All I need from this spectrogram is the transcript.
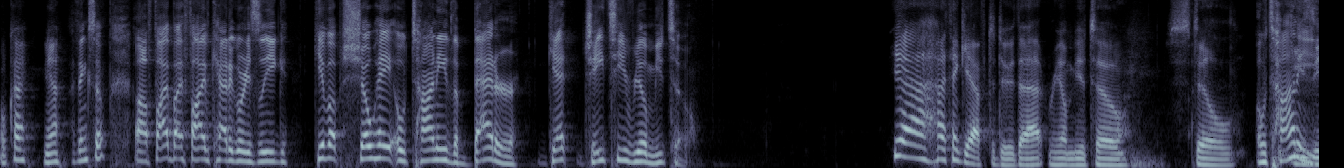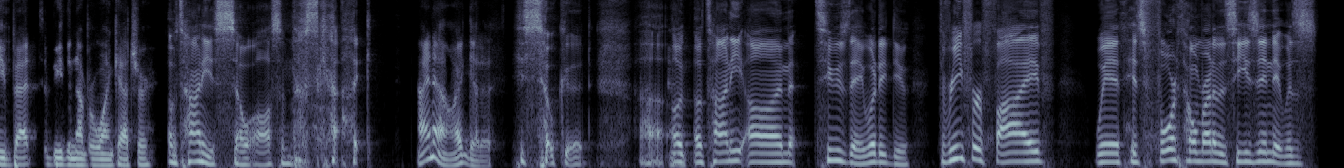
Okay, yeah, I think so. Uh, five by five categories league. Give up Shohei Ohtani, the batter. Get JT Realmuto. Yeah. I think you have to do that. Realmuto still Ohtani. easy bet to be the number one catcher. Ohtani is so awesome. Though Scott, like I know, I get it. he's so good. Uh, Ohtani on Tuesday. What did he do? Three for five with his fourth home run of the season. It was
